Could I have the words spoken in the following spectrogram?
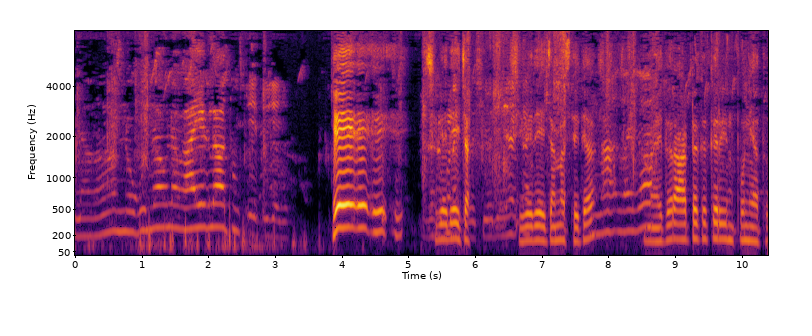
लगा नको लावू लगा ऐकला तू. ए तुझ्या हे ए, ए, ए. शिव्या द्यायच्या. शिव्या द्यायच्या नसते त्या. का नाहीतर अटक करीन पुण्यात.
